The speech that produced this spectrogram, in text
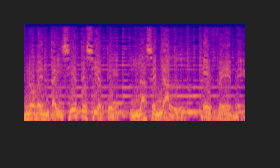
977, la señal FM.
